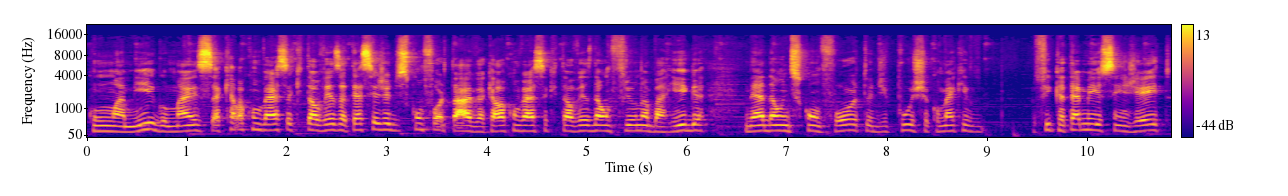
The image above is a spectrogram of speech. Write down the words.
com um amigo, mas aquela conversa que talvez até seja desconfortável, aquela conversa que talvez dá um frio na barriga, né, dá um desconforto de, puxa, como é que fica até meio sem jeito,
